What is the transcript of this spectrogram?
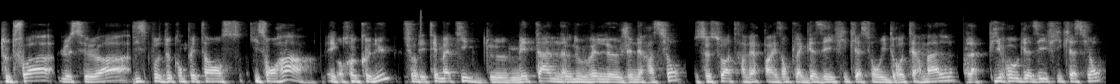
Toutefois, le CEA dispose de compétences qui sont rares et reconnues sur des thématiques de méthane de nouvelle génération, que ce soit à travers, par exemple, la gazéification hydrothermale, la pyrogazéification.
